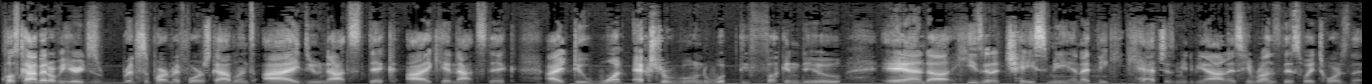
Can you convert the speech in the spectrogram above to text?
close combat over here. He just rips apart my forest goblins. I do not stick. I cannot stick. I do one extra wound. Whoop the fucking do. And uh, he's gonna chase me, and I think he catches me. To be honest, he runs this way towards the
